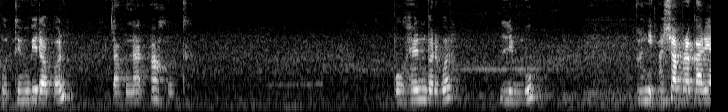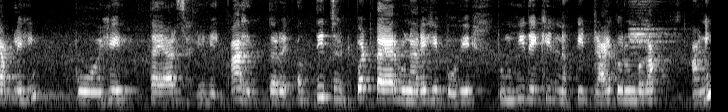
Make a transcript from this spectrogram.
कोथिंबीर आपण टाकणार आहोत. पोह्यांबरोबर लिंबू. आणि अशा प्रकारे आपले ही पोहे तयार झालेले आहेत. तर अगदी झटपट तयार होणारे हे पोहे तुम्ही देखील नक्की ट्राय करून बघा. आणि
